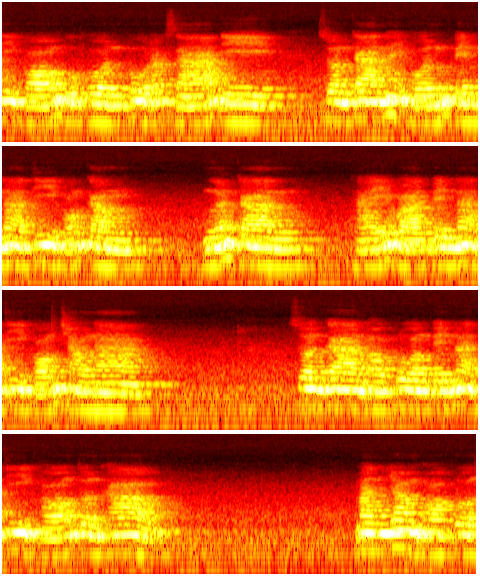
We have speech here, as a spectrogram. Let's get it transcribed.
ที่ของบุคคลผู้รักษาดี ส่วนการให้ผลเป็นหน้าที่ของกรรม เหมือนการไถหวานเป็นหน้าที่ของชาวนา ส่วนการออกรวงเป็นหน้าที่ของต้นข้าว มันย่อมออกรวง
